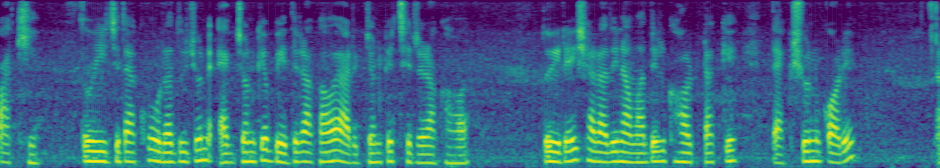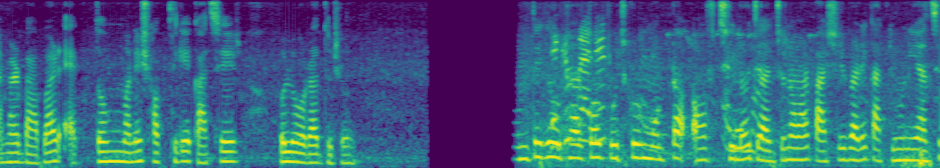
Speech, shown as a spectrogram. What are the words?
পাখি। তো এই যে দেখো, ওরা দুজন একজনকে বেঁধে রাখা হয়, আরেকজনকে ছেড়ে রাখা হয়। তো এরাই সারাদিন আমাদের ঘরটাকে দেখশন করে। আমার বাবার একদম মানে সব থেকে কাছের হলো ওরা দুজন। ঘুম থেকে ওঠার পর পুচকুর মুডটা অফ ছিল যার জন্য আমার পাশের বাড়ি কাকিমুনি আছে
